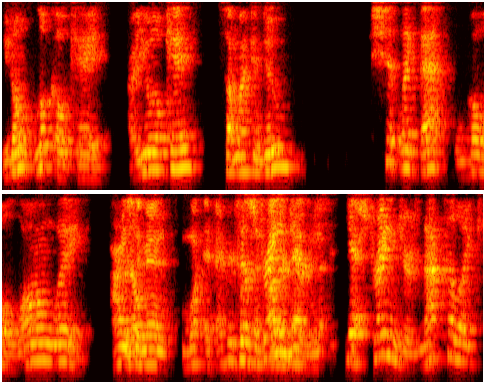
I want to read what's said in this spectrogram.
You don't look okay. Are you okay? Something I can do? Shit like that will go a long way. Honestly, you know, man, what, if every person strangers, yeah, strangers, not to like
